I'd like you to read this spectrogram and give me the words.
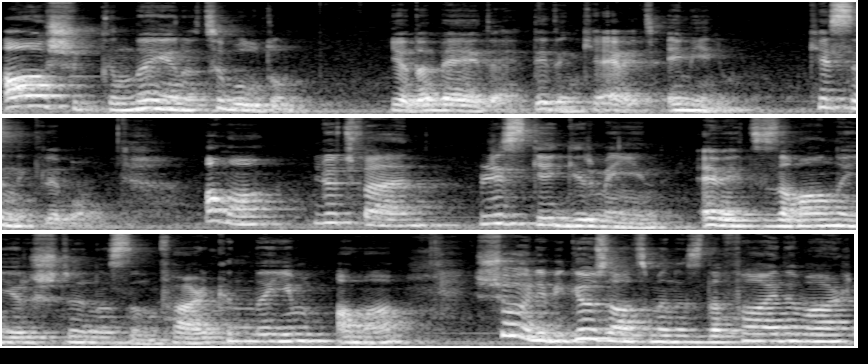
A şıkkında yanıtı buldun ya da B'de dedin ki evet eminim kesinlikle bu. Ama lütfen riske girmeyin. Evet zamanla yarıştığınızın farkındayım ama şöyle bir göz atmanızda fayda var.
